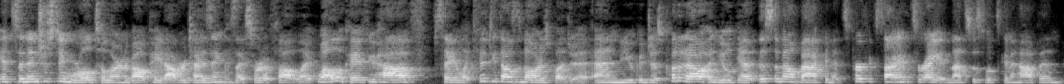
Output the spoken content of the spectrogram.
it's an interesting world to learn about paid advertising because I sort of thought like, well, okay, if you have say like fifty thousand dollars budget and you could just put it out and you'll get this amount back and it's perfect science, right? And that's just what's going to happen.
